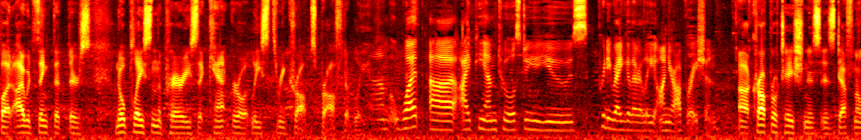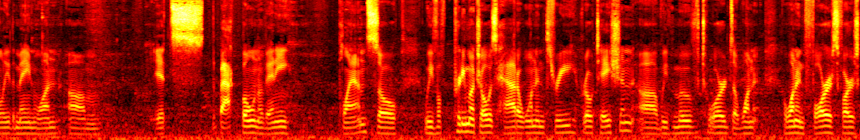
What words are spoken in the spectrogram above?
But I would think that there's no place in the prairies that can't grow at least three crops profitably. Um, what uh, IPM tools do you use pretty regularly on your operation? Uh, crop rotation is, is definitely the main one. Um, it's the backbone of any plan. So we've pretty much always had a one in three rotation. Uh, we've moved towards a one a one in four as far as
